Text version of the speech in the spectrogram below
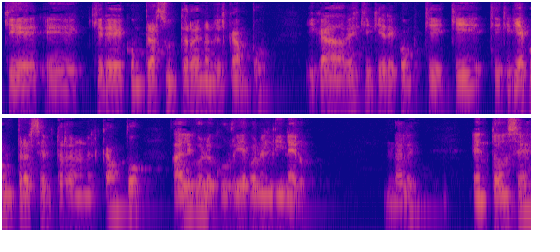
que eh, quiere comprarse un terreno en el campo y cada vez que, quiere, que, que, que quería comprarse el terreno en el campo, algo le ocurría con el dinero. ¿Vale? Entonces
